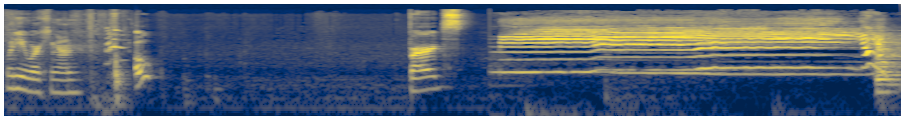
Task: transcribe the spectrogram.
What are you working on? Oh! Birds. Smack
